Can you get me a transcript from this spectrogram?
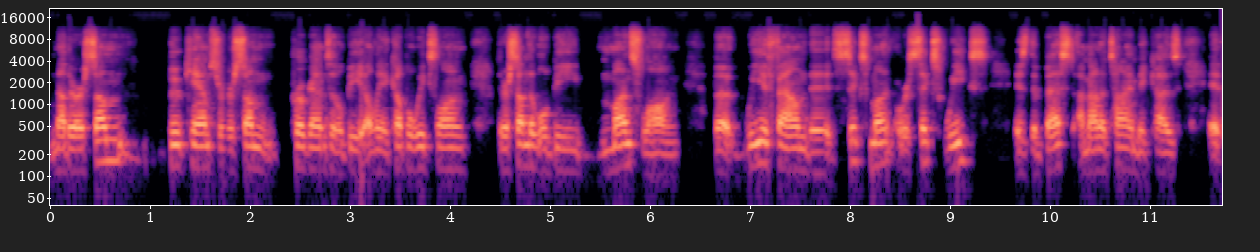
Now, there are some boot camps or some programs that'll be only a couple weeks long. There are some that will be months long, but we have found that six months or six weeks is the best amount of time because it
